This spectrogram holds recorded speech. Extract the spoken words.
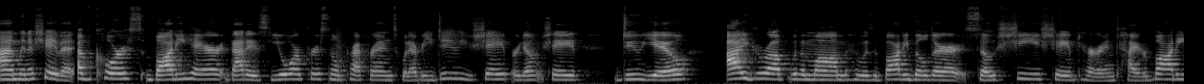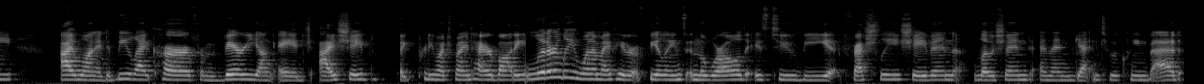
I'm gonna shave it. Of course, body hair, that is your personal preference. Whatever you do, you shave or don't shave, do you. I grew up with a mom who was a bodybuilder, so she shaved her entire body. I wanted to be like her from a very young age. I shaved like pretty much my entire body. Literally, one of my favorite feelings in the world is to be freshly shaven, lotioned, and then get into a clean bed.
